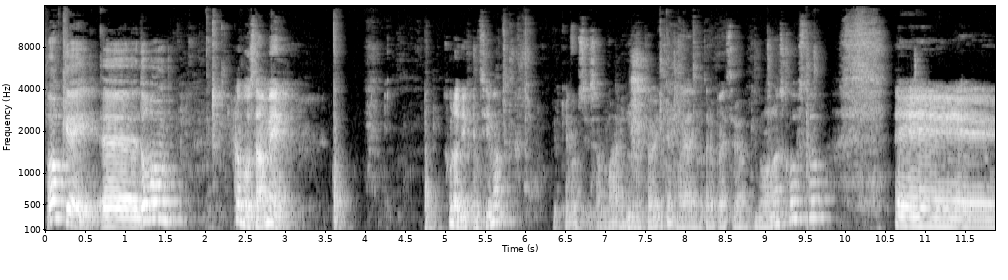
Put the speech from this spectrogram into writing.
Ok, eh, dopo Dopo sta a me. Sulla difensiva, Perché non si sa mai. esattamente, magari potrebbe essere anche uno nascosto. E...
